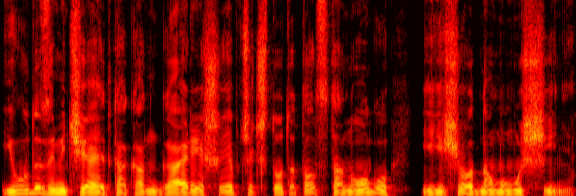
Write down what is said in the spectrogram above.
Иуда замечает, как Ангари шепчет что-то толстоногу и еще одному мужчине,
